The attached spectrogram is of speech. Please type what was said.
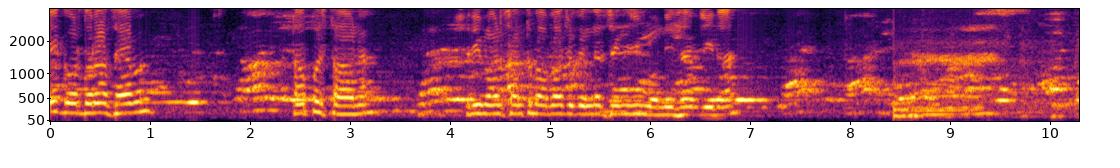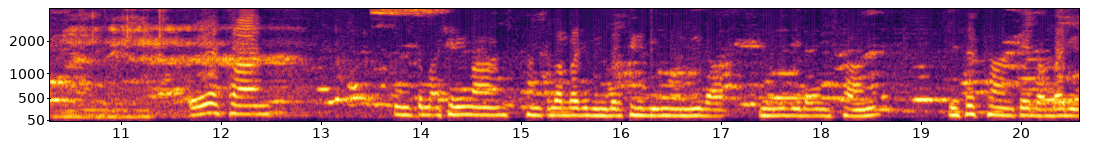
ਇਹ ਗੁਰਦੁਆਰਾ ਸਾਹਿਬ ਤਪ ਸਥਾਨ ਸ਼੍ਰੀਮਾਨ ਸੰਤ ਬਾਬਾ ਜੋਗਿੰਦਰ ਸਿੰਘ ਜੀ, ਮੋਨੀ ਸਾਹਿਬ ਜੀ ਦਾ। ਇਹ ਸਥਾਨ ਸੰਤ ਬਾ- ਸ਼੍ਰੀਮਾਨ ਸੰਤ ਬਾਬਾ ਜੋਗਿੰਦਰ ਸਿੰਘ ਜੀ, ਮੋਨੀ ਦਾ, ਮੋਨੀ ਜੀ ਦਾ ਇਨਸਾਨ ਹੈ। ਇਸ ਸਥਾਨ ਤੇ ਬਾਬਾ ਜੀ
